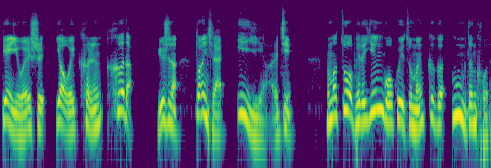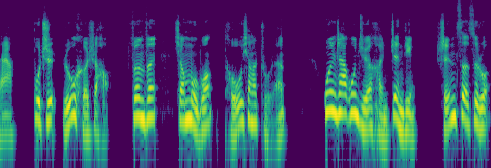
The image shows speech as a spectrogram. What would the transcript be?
便以为是要为客人喝的，于是呢，端起来一饮而尽。那么作陪的英国贵族们个个目瞪口呆啊，不知如何是好，纷纷将目光投向了主人。温莎公爵很镇定，神色自若，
